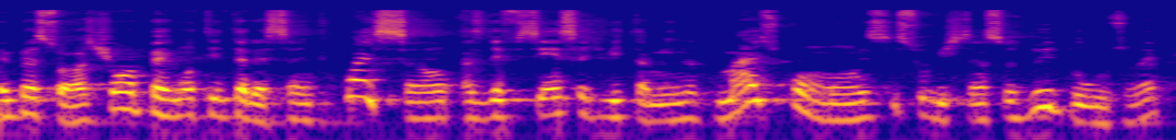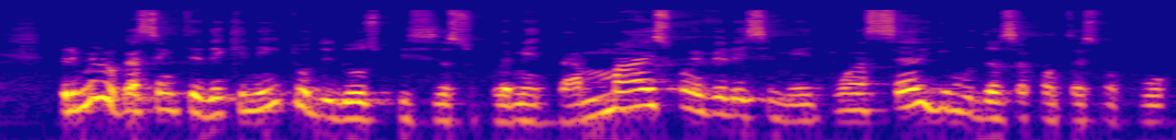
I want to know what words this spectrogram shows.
Bem, pessoal, achei uma pergunta interessante. Quais são as deficiências de vitaminas mais comuns e substâncias do idoso, né? Em primeiro lugar, você entender que nem todo idoso precisa suplementar, mas com o envelhecimento, uma série de mudanças acontece no corpo,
